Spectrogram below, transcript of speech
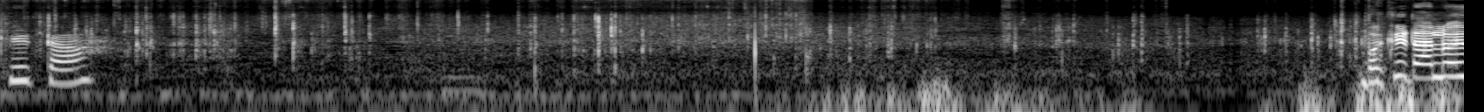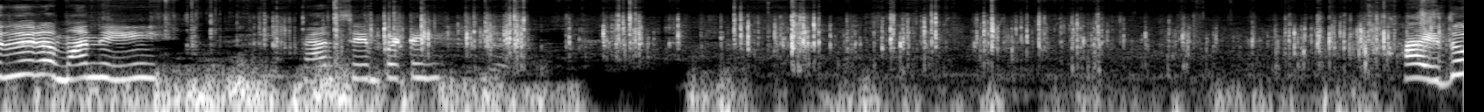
ಬಕೀಟಾ ಬಕೆಟ್ ಅಲ್ಲೂ ಇದ್ದಿಲ್ಲ ಮನಿ? ಮ್ಯಾಲೆ ಸೇಮ್ ಪಟ್ಟಿ. ಹಾಂ ಇದು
